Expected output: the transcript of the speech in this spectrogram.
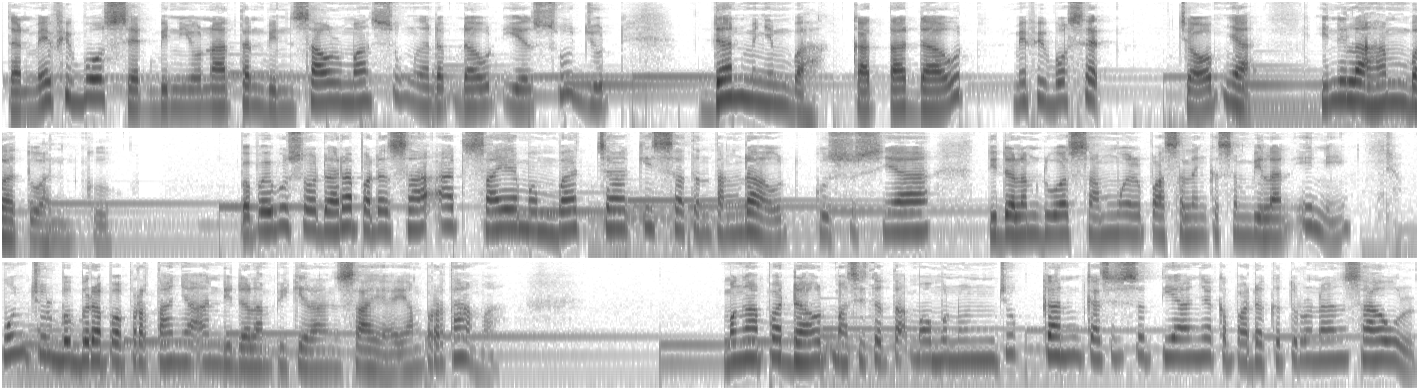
Dan Mephiboset bin Yonatan bin Saul masuk menghadap Daud. Ia sujud dan menyembah. Kata Daud, Mephiboset. Jawabnya, inilah hamba Tuanku. Bapak ibu saudara pada saat saya membaca kisah tentang Daud khususnya di dalam 2 Samuel pasal yang ke-9 ini muncul beberapa pertanyaan di dalam pikiran saya. Yang pertama, Mengapa Daud masih tetap mau menunjukkan kasih setianya kepada keturunan Saul?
